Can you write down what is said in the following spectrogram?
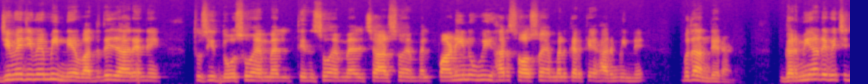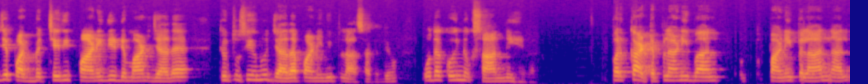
ਜਿਵੇਂ ਜਿਵੇਂ ਮਹੀਨੇ ਵੱਧਦੇ ਜਾ ਰਹੇ ਨੇ, ਤੁਸੀਂ 200 ml 300 ml 400 ml, ਪਾਣੀ ਨੂੰ ਵੀ ਹਰ 100 100 ml ਕਰਕੇ ਹਰ ਮਹੀਨੇ ਵਧਾਉਂਦੇ ਰਹਿਣਾ। ਗਰਮੀਆਂ ਦੇ ਵਿੱਚ ਜੇ ਪੜ ਬੱਚੇ ਦੀ ਪਾਣੀ ਦੀ ਡਿਮਾਂਡ ਜ਼ਿਆਦਾ ਹੈ ਤੇ ਤੁਸੀਂ ਉਹਨੂੰ ਜ਼ਿਆਦਾ ਪਾਣੀ ਵੀ ਪਿਲਾ ਸਕਦੇ ਹੋ? ਉਹਦਾ ਕੋਈ ਨੁਕਸਾਨ ਨਹੀਂ ਹੈਗਾ। ਪਰ ਘੱਟ ਪਿਲਾਣੀ ਬਾਨ ਪਾਣੀ ਪਿਲਾਉਣ ਨਾਲ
